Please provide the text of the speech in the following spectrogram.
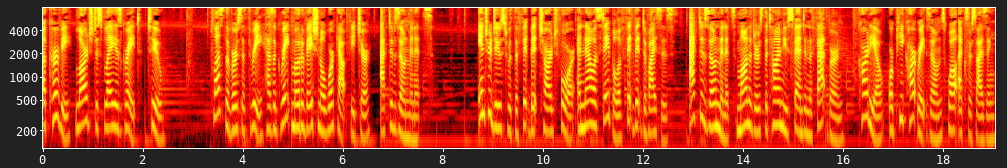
A curvy, large display is great, too. Plus the Versa 3 has a great motivational workout feature, Active Zone Minutes. Introduced with the Fitbit Charge 4 and now a staple of Fitbit devices, Active Zone Minutes monitors the time you spend in the fat burn, cardio, or peak heart rate zones while exercising.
